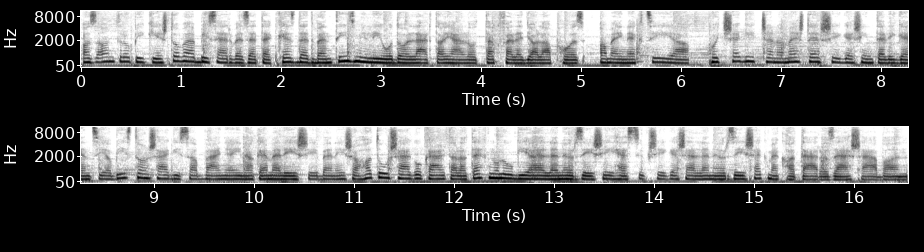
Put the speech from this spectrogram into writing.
az Anthropic és további szervezetek kezdetben 10 millió dollárt ajánlottak fel egy alaphoz, amelynek célja, hogy segítsen a mesterséges intelligencia biztonsági szabványainak emelésében és a hatóságok által a technológia ellenőrzéséhez szükséges ellenőrzések meghatározásában.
